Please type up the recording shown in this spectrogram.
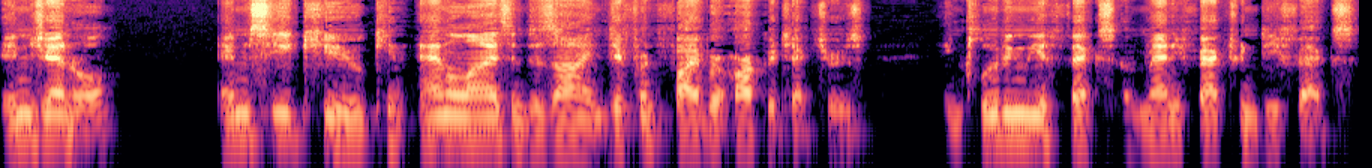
In general, MCQ can analyze and design different fiber architectures, including the effects of manufacturing defects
